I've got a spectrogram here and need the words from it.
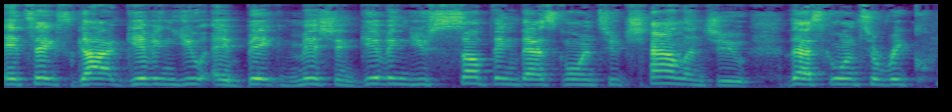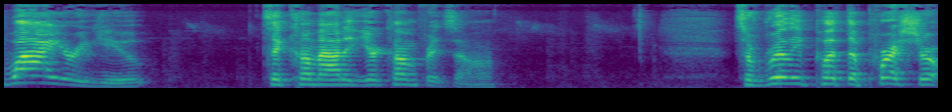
It takes God giving you a big mission, giving you something that's going to challenge you, that's going to require you to come out of your comfort zone. To really put the pressure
